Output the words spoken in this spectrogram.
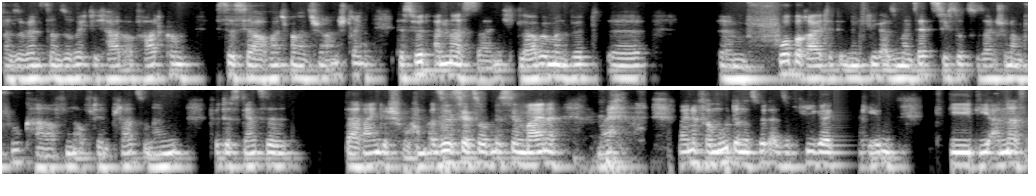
Also wenn es dann so richtig hart auf hart kommt, ist das ja auch manchmal ganz schön anstrengend. Das wird anders sein. Ich glaube, man wird äh, ähm, vorbereitet in den Flieger. Also man setzt sich sozusagen schon am Flughafen auf den Platz und dann wird das Ganze da reingeschoben. Also das ist jetzt so ein bisschen meine, meine, meine Vermutung. Es wird also Flieger geben, die, die anders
